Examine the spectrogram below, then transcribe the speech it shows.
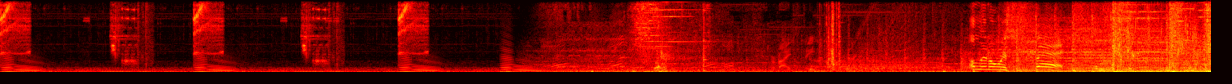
A little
